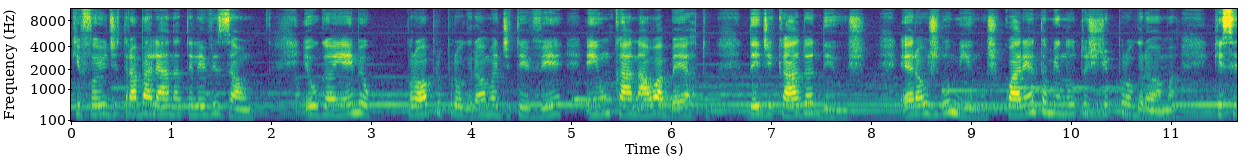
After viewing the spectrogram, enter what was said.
que foi o de trabalhar na televisão. Eu ganhei meu próprio programa de TV em um canal aberto dedicado a Deus. Era aos domingos, 40 minutos de programa, que se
